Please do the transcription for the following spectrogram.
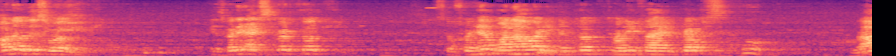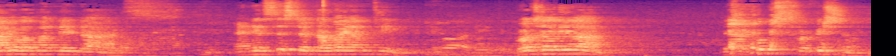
Out of this world. He's very expert cook. So for him, one hour he can cook 25 crepes. Raghava Pandit And his sister Damayanti. Rojalila. They are cooks for Krishna.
